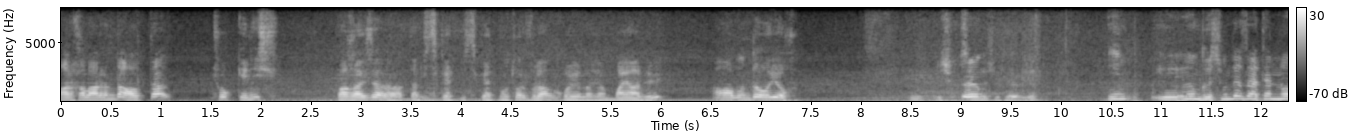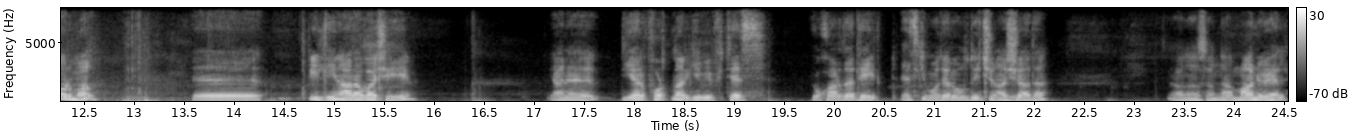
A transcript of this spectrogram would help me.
arkalarında altta çok geniş bagajlar var. Hatta bisiklet bisiklet motor falan koyuyorlar. Yani bayağı büyük. Ama bunda o yok. İç kısmını Ön- çekebilirim. İn, e, ön kısmında zaten normal. Ee, bildiğin araba şeyi. Yani diğer Ford'lar gibi vites yukarıda değil. Eski model olduğu için aşağıda. Ondan sonra manuel.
